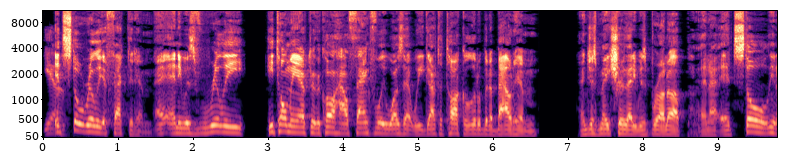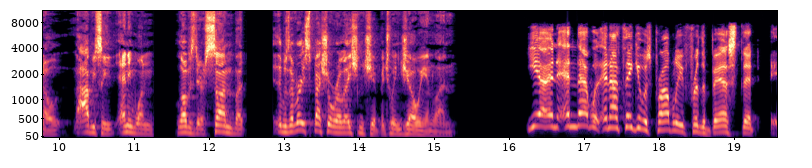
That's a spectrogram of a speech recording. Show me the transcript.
Yeah. It still really affected him. And he was really, he told me after the call how thankful he was that we got to talk a little bit about him and just make sure that he was brought up. And it's still, you know, obviously anyone loves their son, but it was a very special relationship between Joey and Len. Yeah, and and that was and I think it was probably for the best that eh,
